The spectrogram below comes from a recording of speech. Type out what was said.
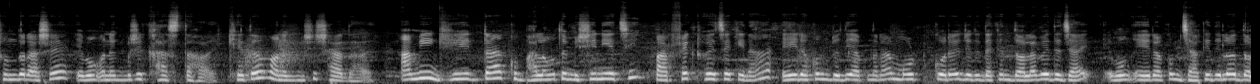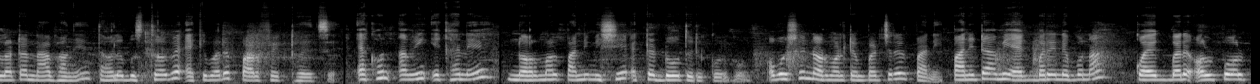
সুন্দর আসে এবং অনেক বেশি খাস্তা হয়, খেতেও অনেক বেশি স্বাদ হয়। আমি ঘিটা খুব ভালো মতো মিশিয়ে নিয়েছি। পারফেক্ট হয়েছে কিনা এই রকম যদি আপনারা মোট করে যদি দেখেন দলা বেঁধে যায় এবং এই রকম ঝাঁকি দিলেও দলাটা না ভাঙে, তাহলে বুঝতে হবে একেবারে পারফেক্ট হয়েছে। এখন আমি এখানে নর্মাল পানি মিশিয়ে একটা ডো তৈরি করব। অবশ্যই নর্মাল টেম্পারেচারের পানি। পানিটা আমি একবারে নেব না, কয়েকবারে অল্প অল্প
